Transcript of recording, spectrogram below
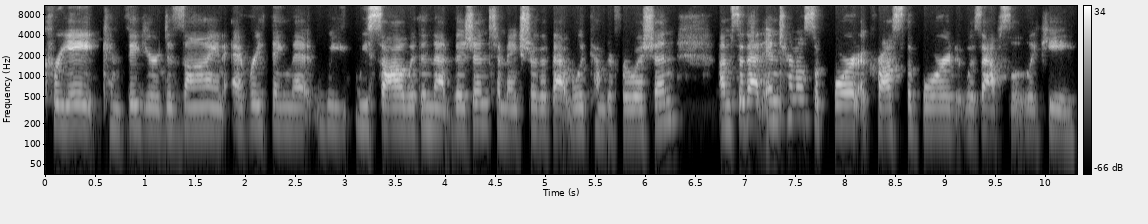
create configure design everything that we we saw within that vision to make sure that that would come to fruition. Um, so that internal support across the board was absolutely key.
